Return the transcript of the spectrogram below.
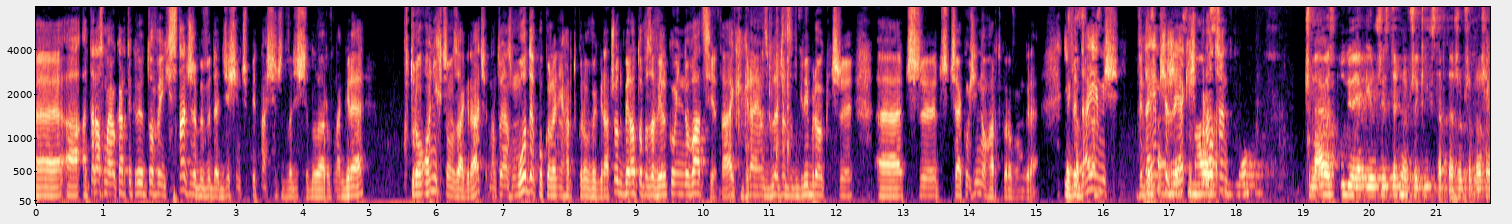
E, a, a teraz mają karty kredytowe ich stać, żeby wydać 10 czy 15 czy 20 dolarów na grę, którą oni chcą zagrać, natomiast młode pokolenie hardkorowych graczy odbiera to za wielką innowację, tak? Grając w Legends of Grimrock czy, e, czy, czy, czy jakąś inną hardkorową grę. I tak wydaje mi się, wydaje mi się, że jakiś procent... Czy małe studio, jak już jesteśmy przy Kickstarterze, przepraszam,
